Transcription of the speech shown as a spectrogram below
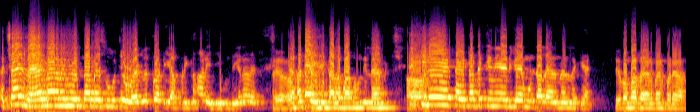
ਅੱਛਾ ਇਹ ਲੈਂਡਮੈਨ ਮੈਨੂੰ ਇਦਾਂ ਮਹਿਸੂਸ ਹੋਇਆ ਜਿਵੇਂ ਤੁਹਾਡੀ ਆਪਣੀ ਕਹਾਣੀ ਜੀ ਹੁੰਦੀ ਹੈ ਨਾ ਹਾਂ। ਹੰਡਾਈ ਜੀ ਗੱਲਬਾਤ ਹੁੰਦੀ ਲੈਣ ਤੇ ਹਾਂ। ਕਿਵੇਂ ਟਾਈਟਲ ਤੇ ਕਿਵੇਂ ਆਈਡੀਆ ਮੁੰਡਾ ਲੈਂਡਮੈਨ ਲੱਗਿਆ? ਜਦੋਂ ਮੈਂ ਲਾਈਨਮੈਨ ਬਣਿਆ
